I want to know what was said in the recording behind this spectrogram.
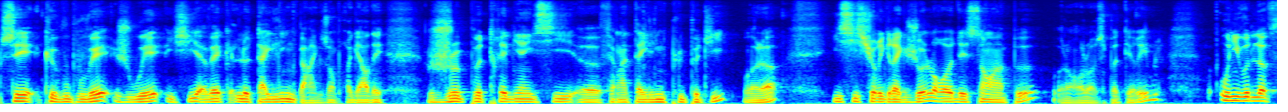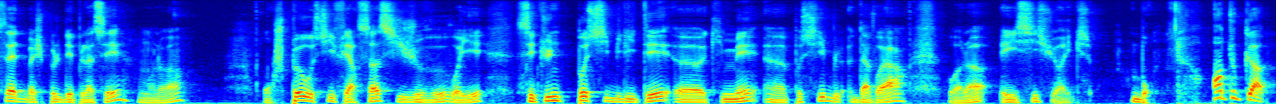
c'est que vous pouvez jouer ici avec le tiling par exemple. Regardez, je peux très bien ici faire un tiling plus petit, voilà. Ici sur Y, je le redescends un peu, alors là, c'est pas terrible. Au niveau de l'offset, ben, je peux le déplacer, voilà je peux aussi faire ça si je veux, voyez. C'est une possibilité euh, qui m'est euh, possible d'avoir. Voilà, et ici sur X. Bon, en tout cas,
